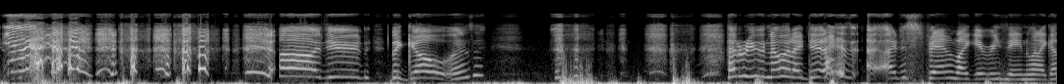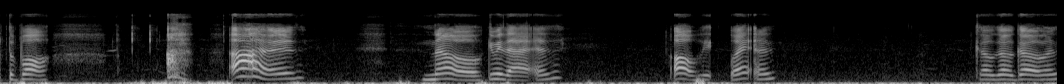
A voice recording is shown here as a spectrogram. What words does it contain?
Yeah! oh, dude, the goat. I don't even know what I did. I just, I just spammed like everything when I got the ball. Ah, no, give me that. Oh, what? Go, go, go.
